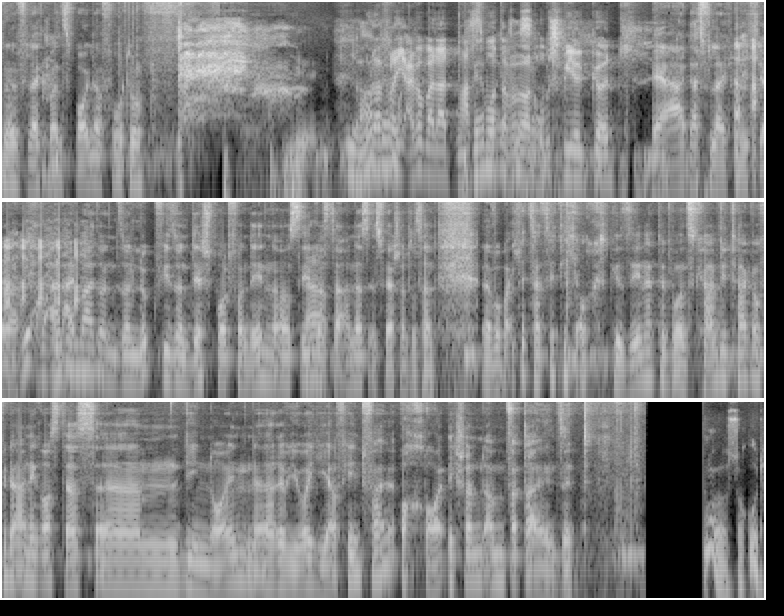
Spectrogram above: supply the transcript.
Ne, vielleicht mal ein Spoilerfoto. Ja, Oder vielleicht einfach mal das Passwort, damit wir interessant. rumspielen können. Ja, das vielleicht nicht, aber, Nee, aber allein mal so ein, so ein Look, wie so ein Dashboard von denen aussieht, Ja. was da anders ist, wäre schon interessant. Äh, wobei ich jetzt tatsächlich auch gesehen hatte, bei uns kam die Tage auch wieder einige raus, dass ähm, die neuen äh, Reviewer hier auf jeden Fall auch ordentlich schon am Verteilen sind. Oh, ist doch gut.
